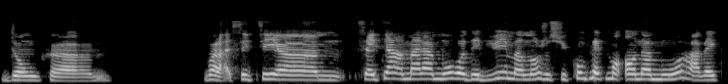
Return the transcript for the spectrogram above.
Donc, euh, voilà, c'était, euh, ça a été un mal amour au début et maintenant je suis complètement en amour avec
